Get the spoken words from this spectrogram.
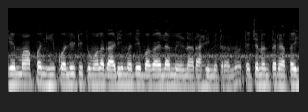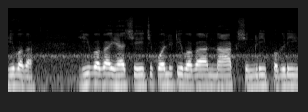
हे मापन ही क्वालिटी तुम्हाला गाडीमध्ये बघायला मिळणार आहे मित्रांनो. त्याच्यानंतर आता ही बघा. ही बघा ह्या शेळीची क्वालिटी बघा. नाक शिंगडी पगडी.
